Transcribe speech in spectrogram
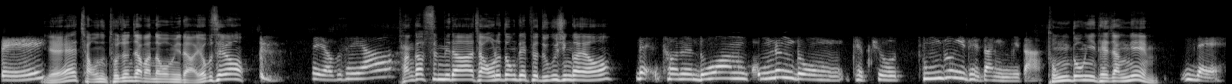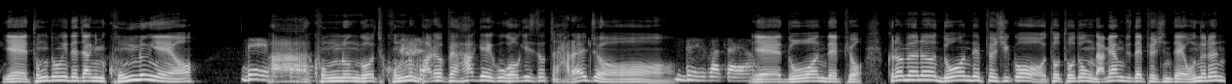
네. 예. 자, 오늘 도전자 만나봅니다. 여보세요? 네, 여보세요? 반갑습니다. 자, 어느 동 대표 누구신가요? 네, 저는 노원 공릉동 대표 동둥이 대장입니다. 동동이 대장님. 네, 예, 동동이 대장님 공릉이에요. 네, 맞아요. 아, 공릉, 그, 공릉 바로 옆에 하계구, 거기서 잘 알죠. 네, 맞아요. 예, 노원 대표. 그러면은 노원 대표시고, 또 도동 남양주 대표신데, 오늘은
